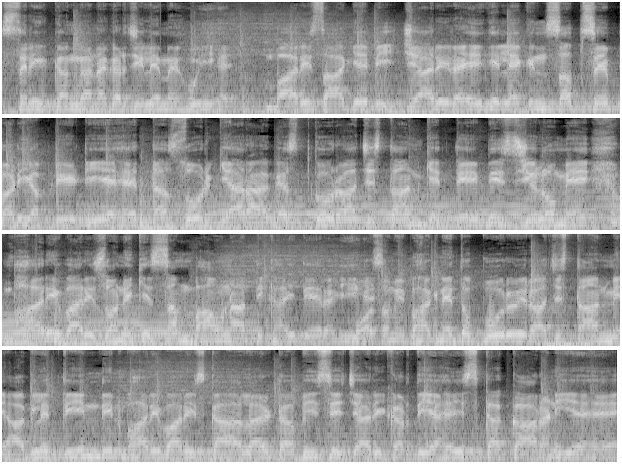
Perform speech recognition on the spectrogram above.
श्री गंगानगर ज़िले में हुई है। बारिश आगे भी जारी रहेगी, लेकिन सबसे बड़ी अपडेट ये है, दस और ग्यारह अगस्त को राजस्थान के तेईस जिलों में भारी बारिश होने की संभावना दिखाई दे रही है। मौसम विभाग ने तो पूर्वी राजस्थान में अगले तीन दिन भारी बारिश का अलर्ट अलर्ट अभी से जारी कर दिया है। इसका कारण यह है,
